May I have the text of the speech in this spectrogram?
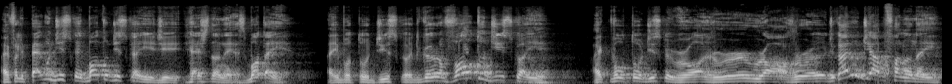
Aí eu falei, pega o disco aí, bota um disco aí de Regis Danese, bota aí. Aí botou o disco, eu digo, volta o disco aí. Aí voltou o disco, eu digo, aí o diabo falando aí.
